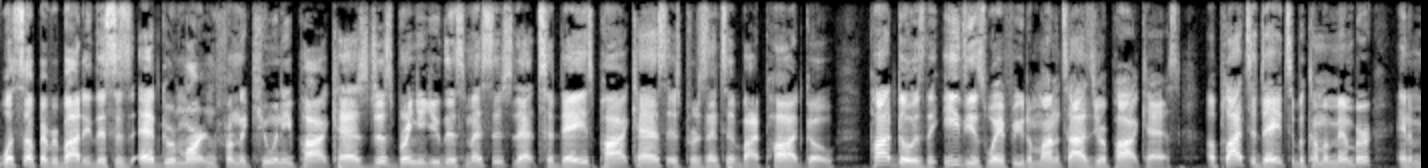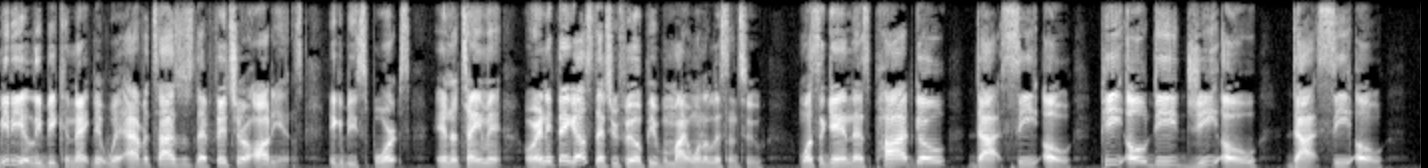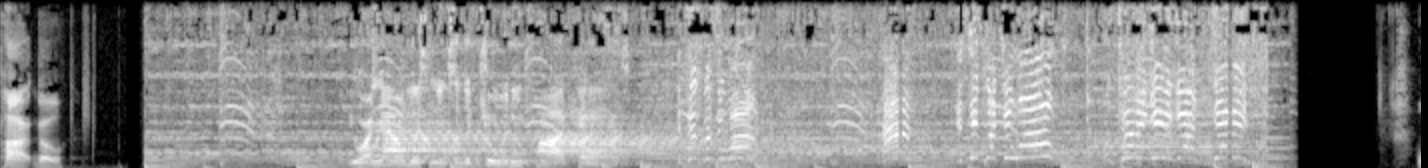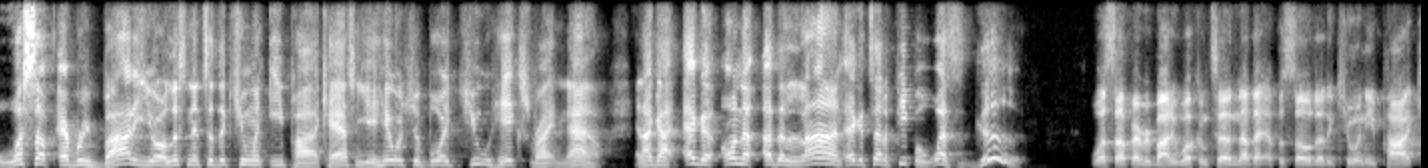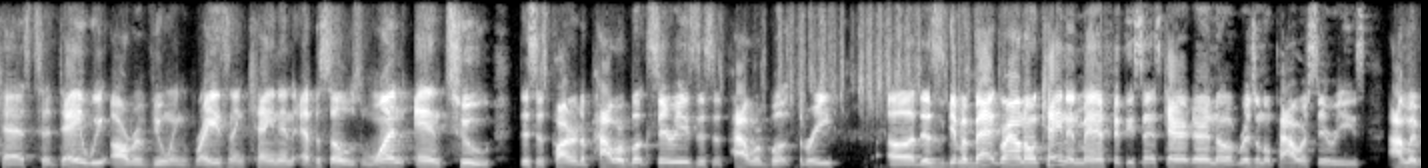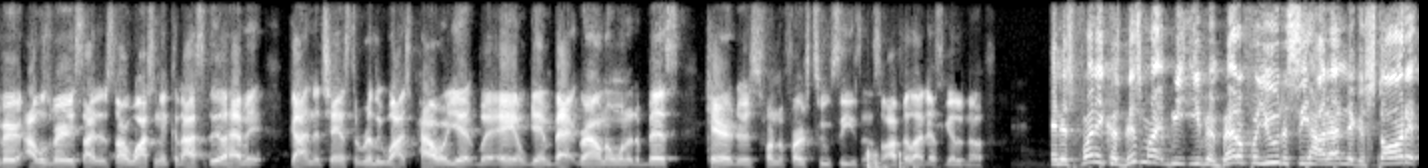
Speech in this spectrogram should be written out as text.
What's up, everybody? This is Edgar Martin from the Q&E podcast, just bringing you this message that today's podcast is presented by Podgo. Podgo is the easiest way for you to monetize your podcast. Apply today to become a member and immediately be connected with advertisers that fit your audience. It could be sports, entertainment, or anything else that you feel people might want to listen to. Once again, that's podgo.co. P O D G O dot C O. Podgo. You are now listening to the Q&E podcast. Is this what you want? Huh? Is this what you want? Well, come and get it! What's up, everybody? You're listening to the Q&E podcast, and you're here with your boy Q Hicks right now. And I got Edgar on the other line. Edgar, tell the people what's good. What's up, everybody? Welcome to another episode of the Q&E podcast. Today we are reviewing Raising Kanan episodes one and two. This is part of the Power Book series. This is Power Book three. Uh, this is giving background on Kanan, man, 50 Cent's character in the original Power series. I'm a very, I was very excited to start watching it because I still haven't gotten a chance to really watch Power yet. But hey, I'm getting background on one of the best characters from the first two seasons, so I feel like that's good enough. And it's funny because this might be even better for you to see how that nigga started.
